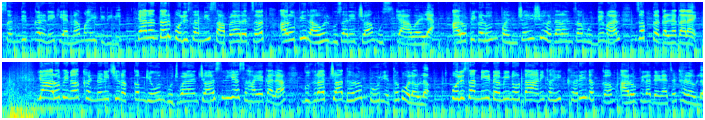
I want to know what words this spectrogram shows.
संदीप कर्णिक यांना माहिती दिली. त्यानंतर पोलिसांनी सापळा रचत आरोपी राहुल भुसारेच्या मुसक्या आवळल्या. आरोपीकडून पंच्याऐंशी हजारांचा मुद्देमाल जप्त करण्यात आलाय. या आरोपीनं खंडणीची रक्कम घेऊन भुजबळांच्या स्वीय सहाय्यकाला गुजरातच्या धरमपूर येथे बोलवलं. पोलिसांनी डमी नोटा आणि काही खरी रक्कम आरोपीला देण्याचं ठरवलं.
